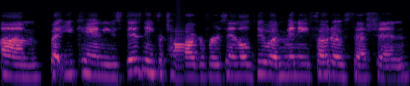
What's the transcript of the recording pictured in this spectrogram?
Um, but you can use Disney photographers and they'll do a mini photo session.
